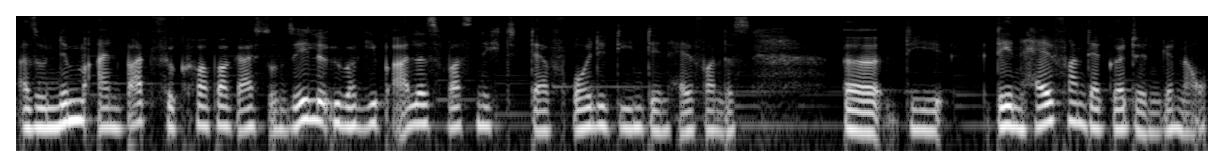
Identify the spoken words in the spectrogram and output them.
Also nimm ein Bad für Körper, Geist und Seele, übergib alles, was nicht der Freude dient, den Helfern des, äh, die den Helfern der Göttin, genau.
